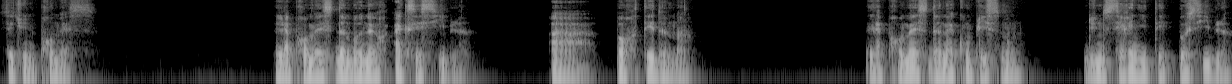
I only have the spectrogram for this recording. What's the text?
c'est une promesse. La promesse d'un bonheur accessible, à portée de main. La promesse d'un accomplissement, d'une sérénité possible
